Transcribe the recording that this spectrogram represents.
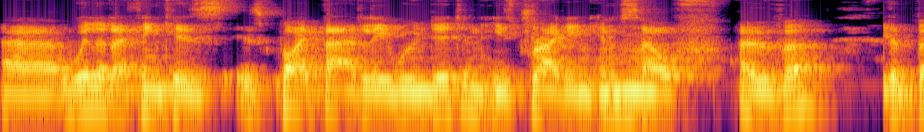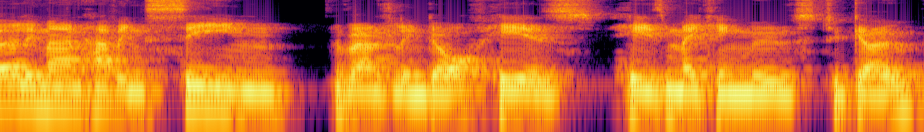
Uh, Willard, I think, is is quite badly wounded, and he's dragging himself over. The burly man, having seen Evangeline go off, he is he's making moves to go.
